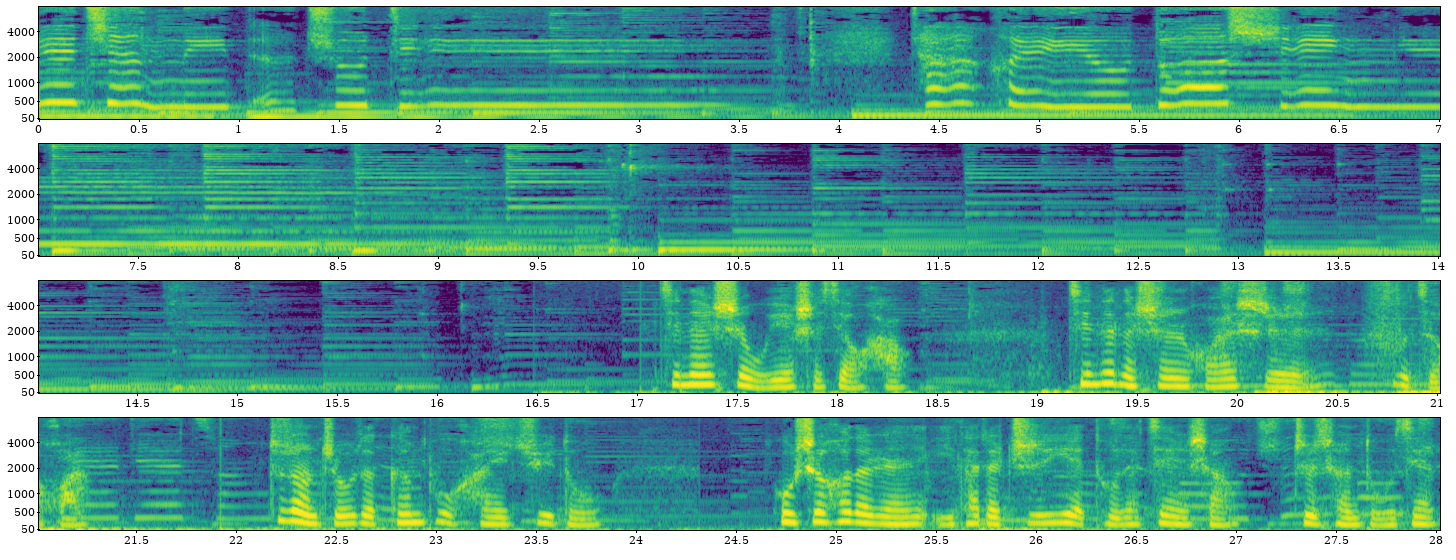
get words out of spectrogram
遇见你的注定，他会有多幸运？今天是五月十九号，今天的生日花是附子花。这种植物的根部含有剧毒，古时候的人以它的枝叶涂在剑上，制成毒箭，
